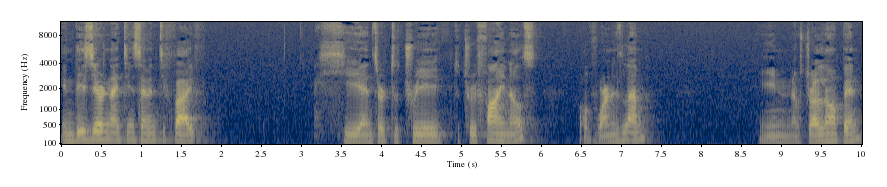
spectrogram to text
In this year 1975 he entered to three to three finals of Grand Slam. In Australian Open,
